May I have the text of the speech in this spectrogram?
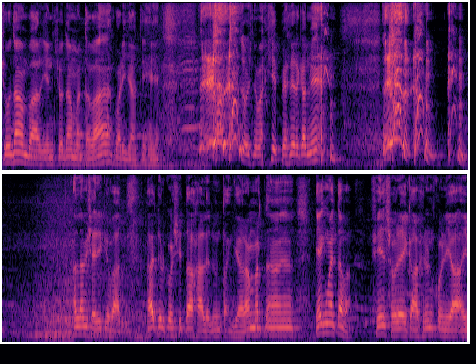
چودہ بار یعنی چودہ مرتبہ پڑھی جاتی ہے۔ تو اس نماز کی پہلے رکعت میں علم شریف کے بعد آیت الکوشتا خالدون تک گیارہ مرتبہ ایک مرتبہ پھر سورہ کافرون کلیا ائی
